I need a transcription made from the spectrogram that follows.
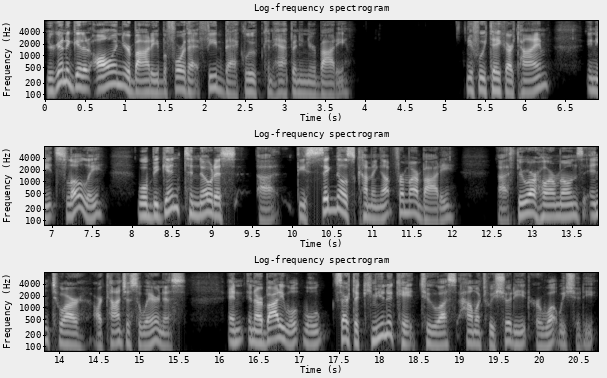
you're going to get it all in your body before that feedback loop can happen in your body. If we take our time and eat slowly, we'll begin to notice uh, these signals coming up from our body uh, through our hormones into our, our conscious awareness. And, and our body will, will start to communicate to us how much we should eat or what we should eat.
